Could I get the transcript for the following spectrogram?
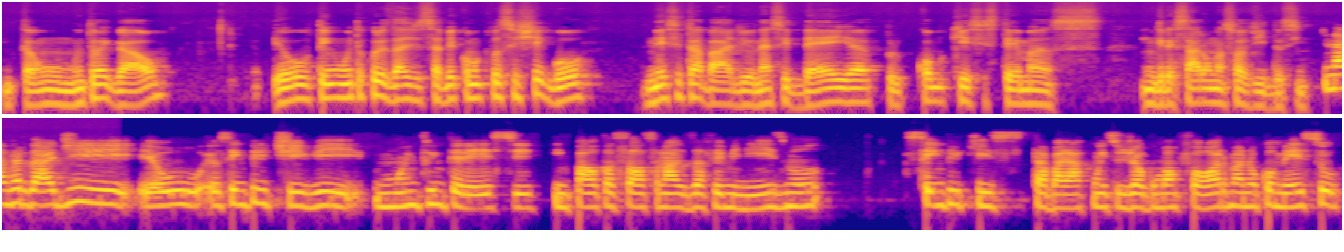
Então, muito legal. Eu tenho muita curiosidade de saber como que você chegou nesse trabalho, nessa ideia, por como que esses temas ingressaram na sua vida, assim? Na verdade, eu, eu sempre tive muito interesse em pautas relacionadas a feminismo, sempre quis trabalhar com isso de alguma forma. No começo,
